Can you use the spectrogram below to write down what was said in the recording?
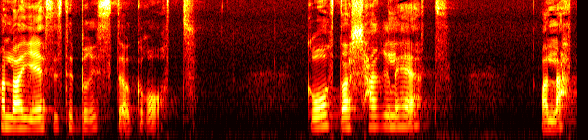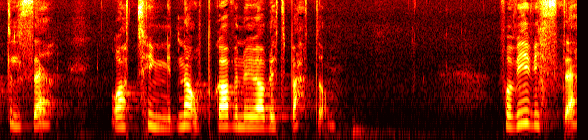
Han la Jesus til brystet og gråt. Gråt av kjærlighet, av lettelse og av tyngden av oppgaven vi var blitt bedt om. For vi visste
